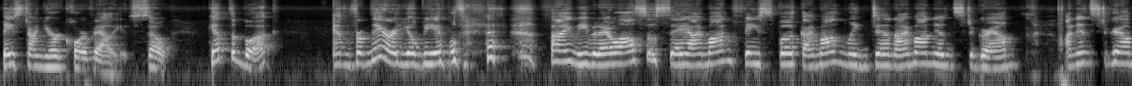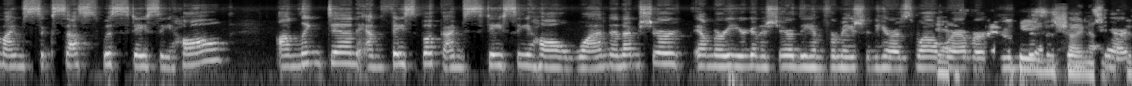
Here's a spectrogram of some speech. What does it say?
based on your core values. So get the book and from there you'll be able to find me. But i will also say i'm on facebook i'm on linkedin i'm on instagram. On instagram i'm success with Stacey hall. On linkedin and facebook i'm Stacey hall one. And i'm sure Anne Marie you're going to share the information here as well yes, wherever this is being shared.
